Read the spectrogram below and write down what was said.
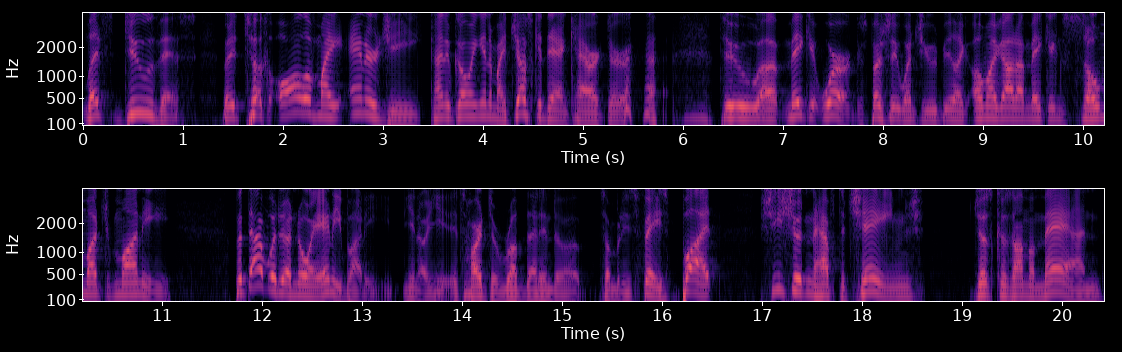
let's do this. But it took all of my energy kind of going into my Juska Dan character to uh, make it work, especially when she would be like, "Oh my god, I'm making so much money." But that would annoy anybody. You know, it's hard to rub that into uh somebody's face, but she shouldn't have to change just cuz I'm a man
